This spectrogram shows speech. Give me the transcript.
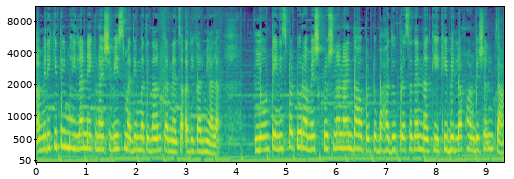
अमेरिकेतील महिलांना एकोणीसशे वीसमध्ये मतदान करण्याचा अधिकार मिळाला. लोन टेनिसपटू रमेश कृष्णन आणि धावपटू बहादूर प्रसाद यांना के के बिर्ला फाउंडेशनचा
